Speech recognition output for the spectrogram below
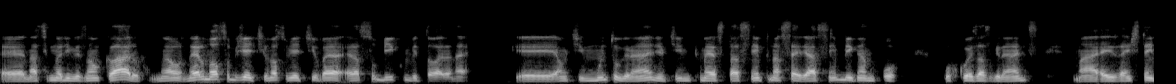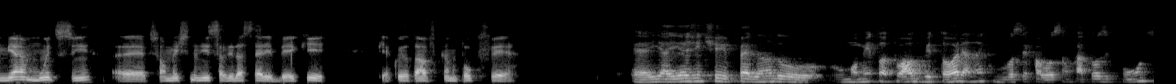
é, na segunda divisão. Claro, não, não, era o nosso objetivo. Nosso objetivo era, era subir com vitória, né? Que é um time muito grande, um time que merece estar sempre na Série A, sempre brigando por por coisas grandes mas a gente temia muito, sim, é, principalmente no início ali da Série B, que, que a coisa estava ficando um pouco feia. É, e aí a gente pegando o momento atual do Vitória, né, como você falou, são 14 pontos,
